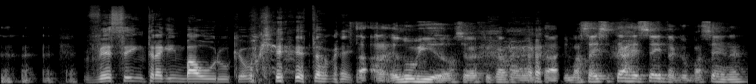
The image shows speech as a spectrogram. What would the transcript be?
Vê se entrega em Bauru, que eu vou querer também. Tá, eu duvido, você vai ficar com vontade. Mas aí você tem a receita que eu passei, né?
